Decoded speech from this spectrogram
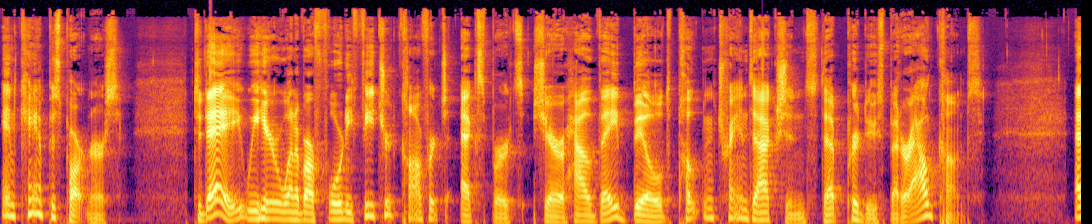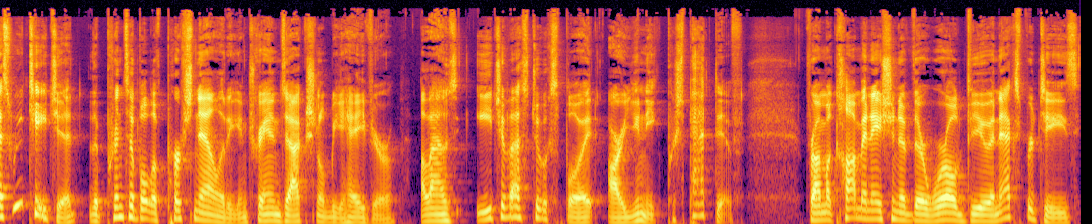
and campus partners. Today, we hear one of our 40 featured conference experts share how they build potent transactions that produce better outcomes. As we teach it, the principle of personality and transactional behavior allows each of us to exploit our unique perspective. From a combination of their worldview and expertise,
